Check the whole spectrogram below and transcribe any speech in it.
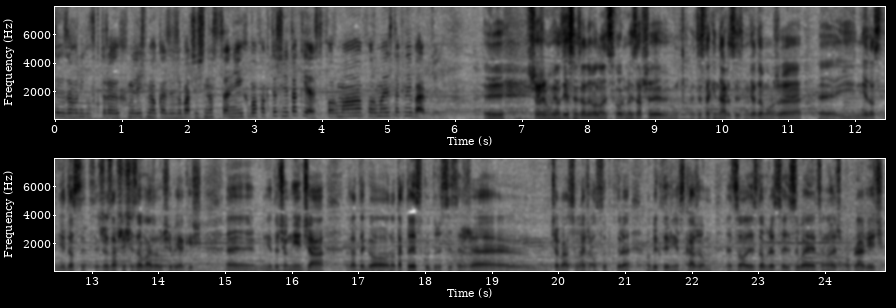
tych zawodników, których mieliśmy okazję zobaczyć na scenie i chyba faktycznie tak jest. Forma, forma jest jak najbardziej. Y, Szczerze mówiąc, jestem zadowolony z formy. Zawsze mm, to jest taki narcyzm, wiadomo, że y, i niedos- niedosyt, że zawsze się zauważa u siebie jakieś e, niedociągnięcia. Dlatego no tak to jest w kulturystyce, że y, trzeba słuchać osób, które obiektywnie wskażą, co jest dobre, co jest złe, co należy poprawić.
